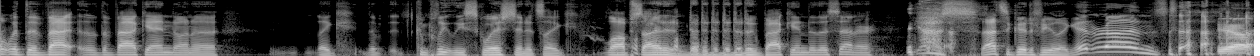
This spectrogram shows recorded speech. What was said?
out with the back the back end on a like the it's completely squished and it's like lopsided and da-da-da-da-da back into the center. Yes, that's a good feeling. It runs. yeah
